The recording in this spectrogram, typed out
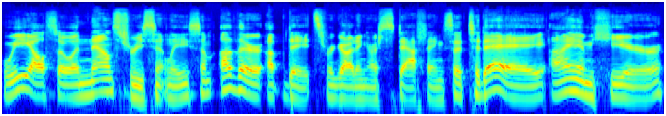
we also announced recently some other updates regarding our staffing. So today I am here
